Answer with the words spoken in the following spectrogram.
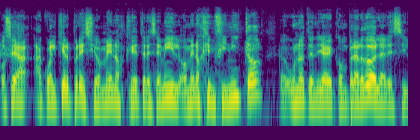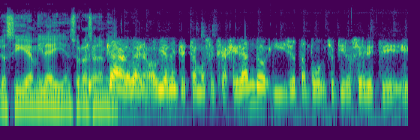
O sea, a cualquier precio menos que 13 mil o menos que infinito, uno tendría que comprar dólares si lo sigue a Milei en su razonamiento. Claro, bueno, obviamente estamos exagerando y yo tampoco yo quiero ser este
